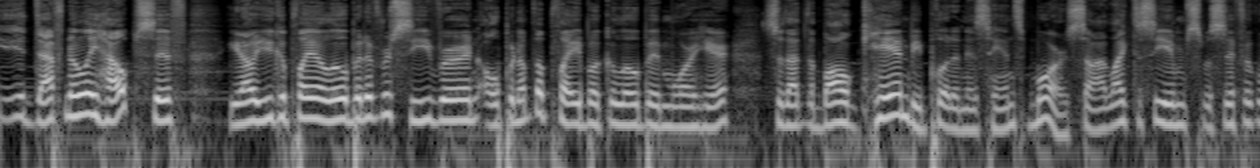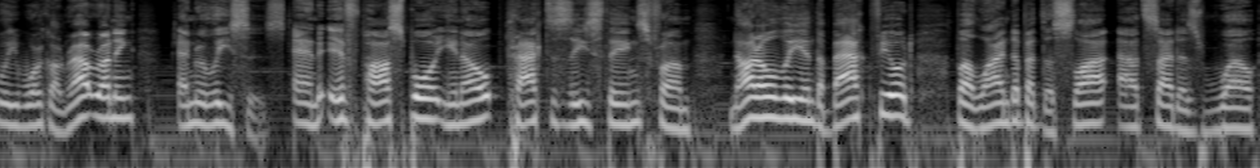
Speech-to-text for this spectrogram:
it definitely helps if you know you could play a little bit of receiver and open up the playbook a little bit more here so that the ball can be put in his hands more. So i'd like to see him specifically work on route running and releases. And if possible you know practice these things from not only in the backfield but lined up at the slot outside as well.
